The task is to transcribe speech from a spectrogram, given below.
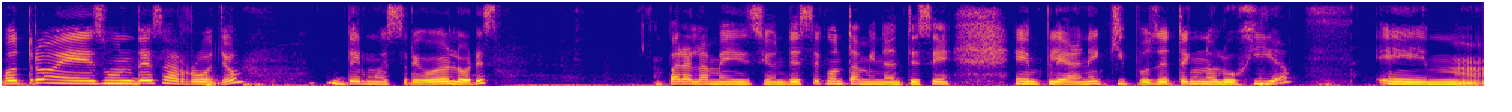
Otro es un desarrollo del muestreo de olores. Para la medición de este contaminante se emplean equipos de tecnología em,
